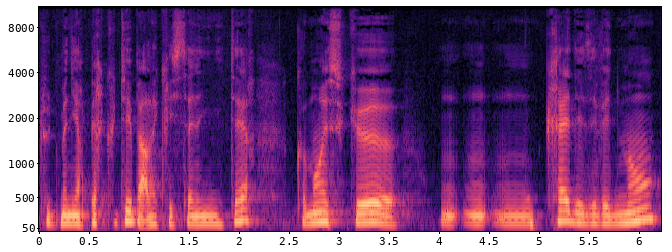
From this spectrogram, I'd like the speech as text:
toute manière percutée par la crise sanitaire, comment est-ce que on, crée des événements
